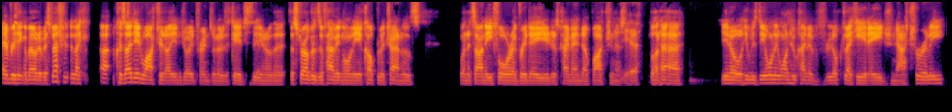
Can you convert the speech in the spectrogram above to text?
everything about him, especially like because I did watch it. I enjoyed Friends when I was a kid. You know, the the struggles of having only a couple of channels when it's on E4 every day. You just kind of end up watching it. Yeah. But uh, you know, he was the only one who kind of looked like he had aged naturally.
